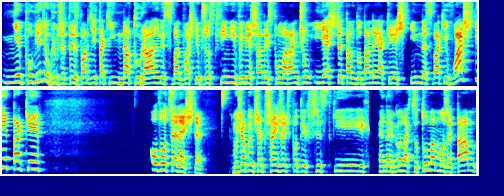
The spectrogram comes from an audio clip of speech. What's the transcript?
Nie powiedziałbym, że to jest bardziej taki naturalny smak właśnie brzoskwini wymieszanej z pomarańczą i jeszcze tam dodane jakieś inne smaki. Właśnie takie owoce leśne. Musiałbym się przejrzeć po tych wszystkich energolach, co tu mam, może tam.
